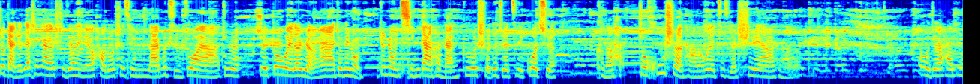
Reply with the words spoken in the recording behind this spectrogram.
就感觉在剩下的时间里面有好多事情来不及做呀，就是对周围的人啊，就那种就那种情感很难割舍，就觉得自己过去可能还就忽视了他们，为了自己的事业啊什么的。那我觉得还是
